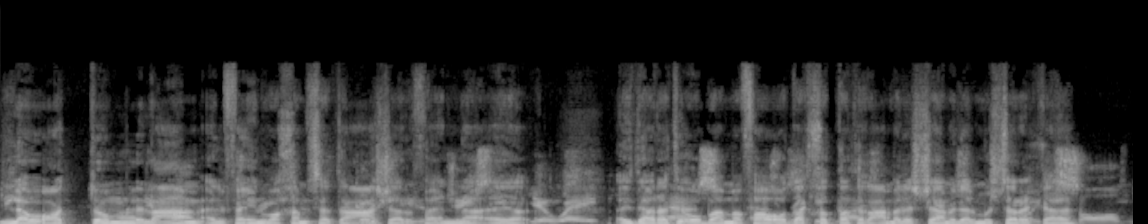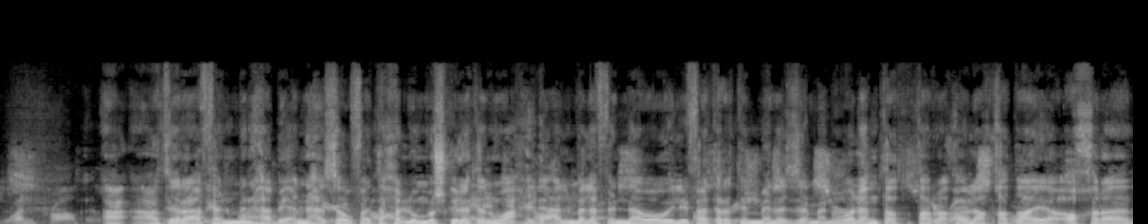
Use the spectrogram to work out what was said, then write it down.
لو عدتم للعام 2015 فإن إدارة أوباما فاوضت خطة العمل الشاملة المشتركة. اعترافا منها بأنها سوف تحل مشكلة واحدة الملف النووي لفترة من الزمن ولم تتطرق إلى قضايا أخرى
